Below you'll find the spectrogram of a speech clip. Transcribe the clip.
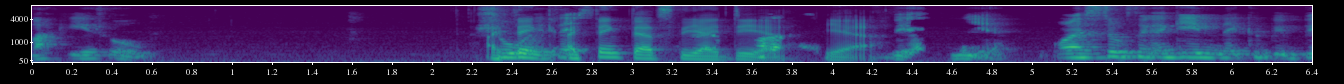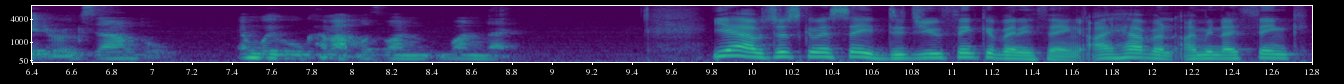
lucky at all? I think I that's- think that's the idea. Yeah. yeah, yeah. Well, I still think again there could be a better example, and we will come up with one one day. Yeah, I was just gonna say, did you think of anything? I haven't. I mean, I think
